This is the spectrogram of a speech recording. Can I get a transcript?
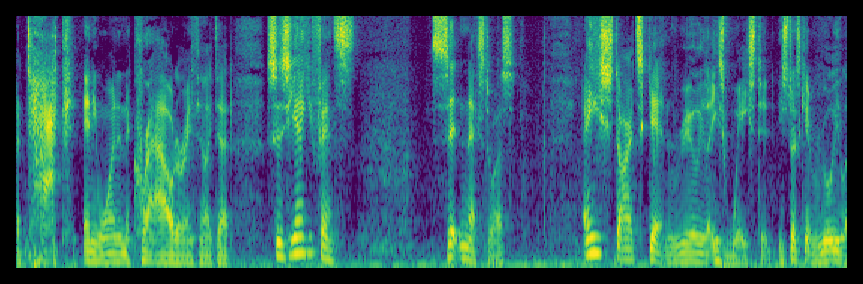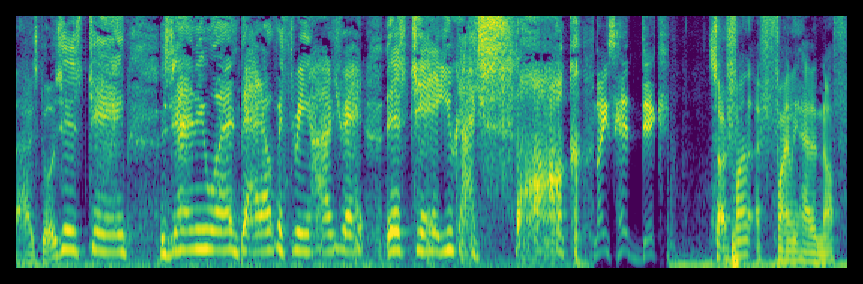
attack anyone in the crowd or anything like that. So this Yankee fans sitting next to us, and he starts getting really, he's wasted. He starts getting really loud. He goes, This team, is anyone bat over 300? This team, you guys suck. Nice head, Dick. So I finally, I finally had enough.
